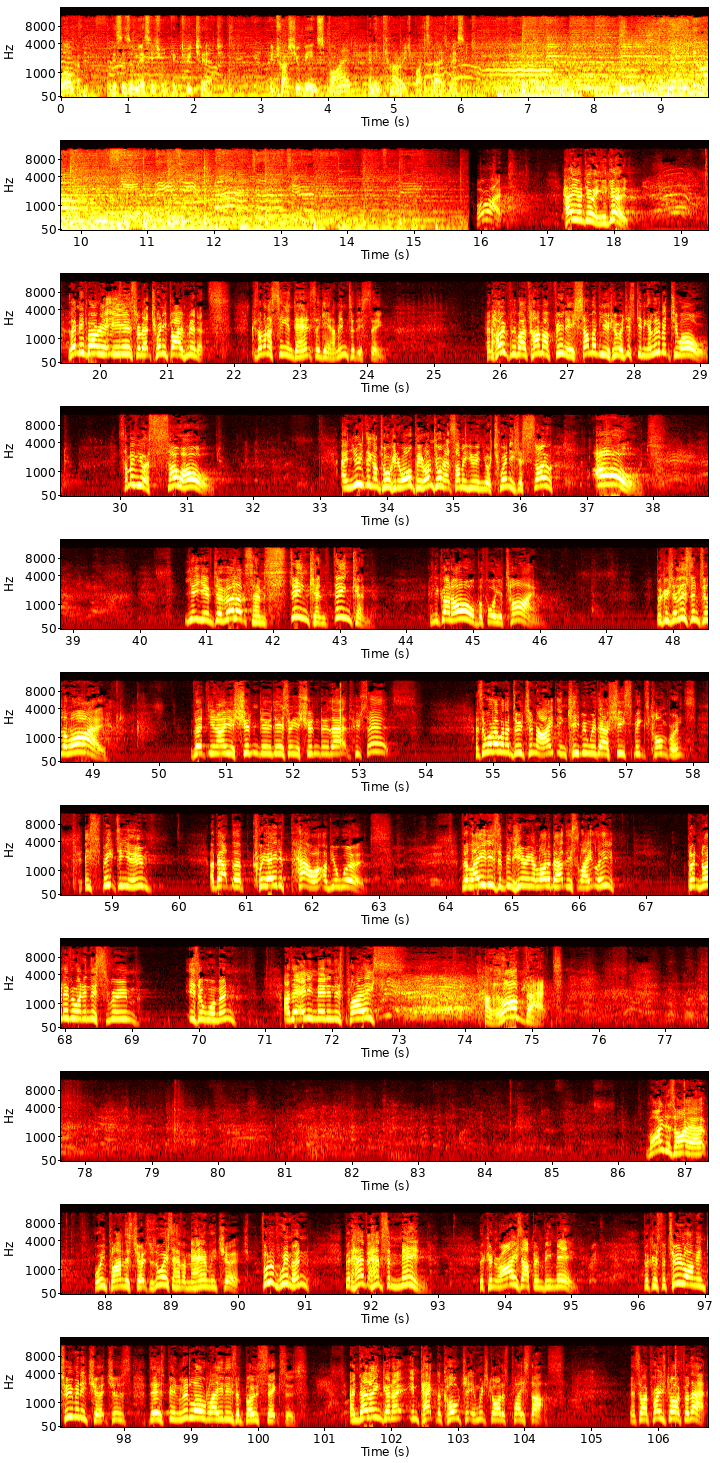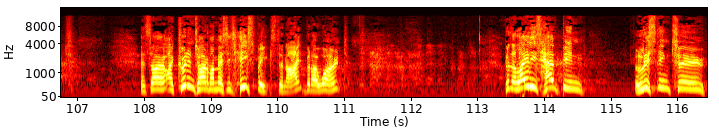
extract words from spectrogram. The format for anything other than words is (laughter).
Welcome. This is a message from Victory Church. We trust you'll be inspired and encouraged by today's message. All right. How you doing? You good? Let me borrow your ears for about 25 minutes because I want to sing and dance again. I'm into this thing. And hopefully by the time I finish, some of you who are just getting a little bit too old, some of you are so old. And you think I'm talking to old people. I'm talking about some of you in your 20s. You're so old. You, you've developed some stinking thinking. And you got old before your time. Because you listened to the lie that, you know, you shouldn't do this or you shouldn't do that. Who says? And so, what I want to do tonight, in keeping with our She Speaks conference, is speak to you about the creative power of your words. The ladies have been hearing a lot about this lately, but not everyone in this room is a woman. Are there any men in this place? I love that. My desire when we planted this church was always to have a manly church, full of women, but have, have some men that can rise up and be men. Because for too long in too many churches, there's been little old ladies of both sexes. And that ain't going to impact the culture in which God has placed us. And so I praise God for that. And so I could entitle my message, He Speaks Tonight, but I won't. But the ladies have been listening to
